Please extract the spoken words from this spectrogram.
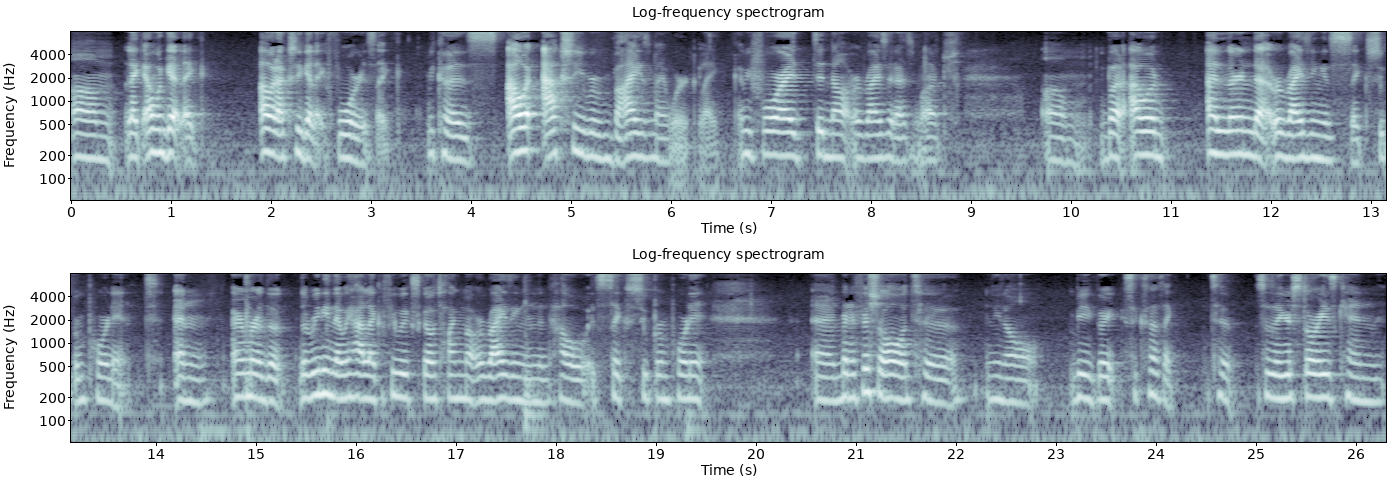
um like I would get like I would actually get like fours, like because I would actually revise my work. Like before, I did not revise it as much, um, but I would. I learned that revising is like super important, and I remember the the reading that we had like a few weeks ago talking about revising and then how it's like super important and beneficial to you know be a great success, like to so that your stories can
